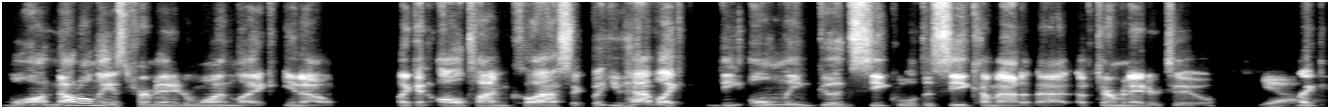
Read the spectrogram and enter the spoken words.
well, not only is Terminator One like you know like an all-time classic, but you have like the only good sequel to see come out of that of Terminator Two. Yeah. Like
